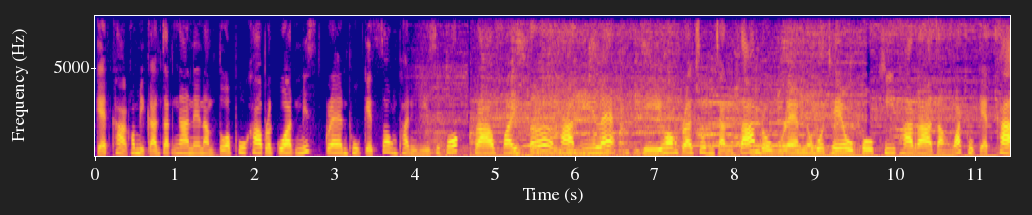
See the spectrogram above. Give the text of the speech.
เก็ตค่ะ เขามีการจัดงานแนะนำตัวผู้เข้าประกวดมิสแกรนภูเก็ต2026คราวไฟเตอร์ค่ะนี่แหละ ที่ห้องประชุมชั้น3โรงแรมโนโบเทลโพคีทาราจังหวัดภูเก็ตค่ะ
